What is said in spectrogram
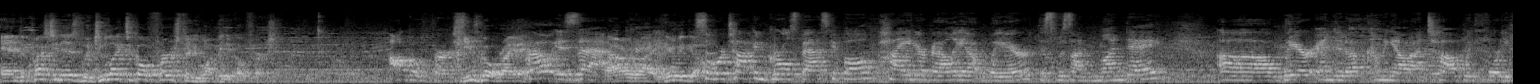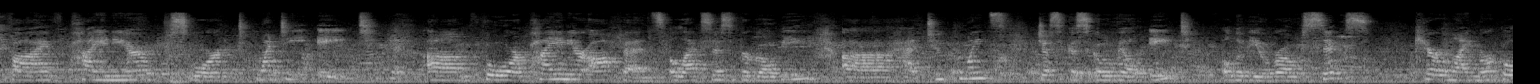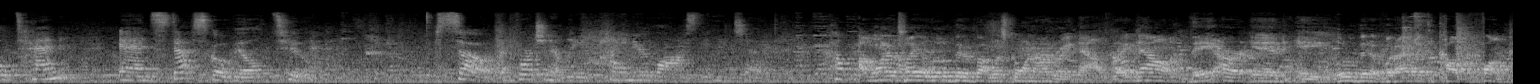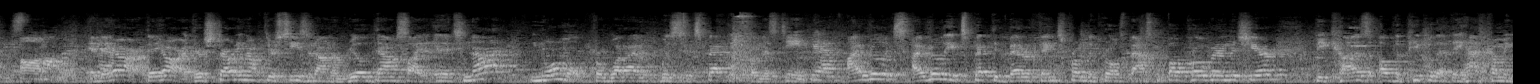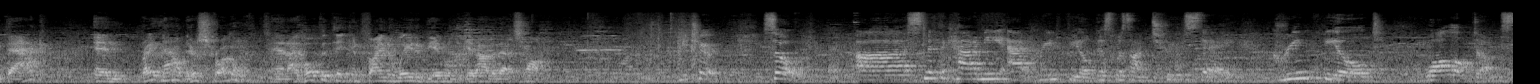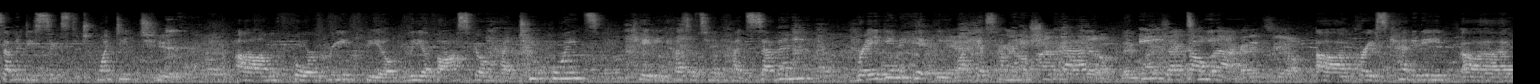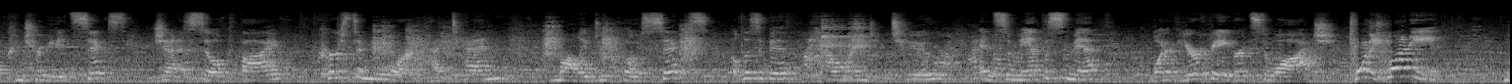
And the question is, would you like to go first, or do you want me to go first? I'll go first. You go right ahead. How is that? All okay. right, here we go. So we're talking girls basketball, Pioneer Valley at Ware. This was on Monday. Uh, Ware ended up coming out on top with 45. Pioneer scored 28. Um, for Pioneer offense, Alexis Bergobi uh, had two points, Jessica Scoville eight, Olivia Rowe six, Caroline Merkel 10, and Steph Scoville two. So, unfortunately, Pioneer lost. They need to it I want to tell you a little bit about what's going on right now. Right now, they are in a little bit of what I like to call a funk. Um, and they are. They are. They're starting off their season on a real downside, and it's not normal for what I was expecting from this team. Yeah. I really, I really expected better things from the girls basketball program this year because of the people that they had coming back. And right now, they're struggling, and I hope that they can find a way to be able to get out of that slump. Me too. So, uh, Smith Academy at Greenfield. This was on Tuesday. Greenfield walloped them 76 to 22. Um, for Greenfield, Leah Bosco had two points. Katie Heselton had seven. Reagan Hickey, want to guess how many she had? I checked out 18. I didn't see him. Uh, Grace Kennedy uh, contributed six, Jenna Silk five, Kirsten Ward had ten, Molly Duclos six, Elizabeth Howland two, and Samantha Smith, one of your favorites to watch, 20. 20.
